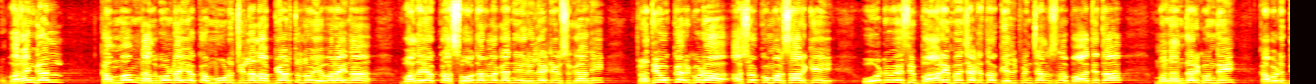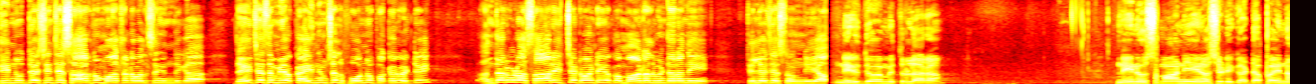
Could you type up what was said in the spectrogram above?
వరంగల్ ఖమ్మం నల్గొండ యొక్క మూడు జిల్లాల అభ్యర్థులు ఎవరైనా వాళ్ళ యొక్క సోదరులు కానీ రిలేటివ్స్ కానీ ప్రతి ఒక్కరు కూడా అశోక్ కుమార్ సార్కి ఓటు వేసి భారీ మెజార్టీతో గెలిపించాల్సిన బాధ్యత మనందరికీ ఉంది. కాబట్టి దీన్ని ఉద్దేశించి సార్ను మాట్లాడవలసిందిగా దయచేసి మీ యొక్క ఐదు నిమిషాలు ఫోన్ను పక్కకు పెట్టి అందరూ కూడా సార్ ఇచ్చేటువంటి ఒక మాటలు వింటారని తెలియజేస్తుంది నిరుద్యోగ మిత్రులారా నేను ఉస్మానియా యూనివర్సిటీ గడ్డపైన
